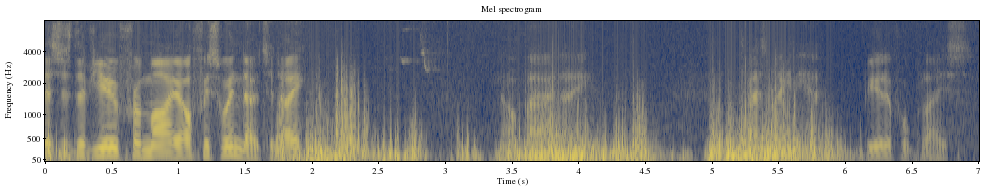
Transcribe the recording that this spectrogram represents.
This is the view from my office window today. Not bad, eh? Tasmania, beautiful place.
